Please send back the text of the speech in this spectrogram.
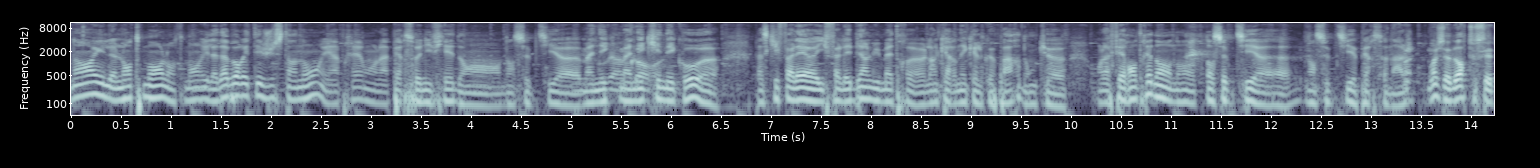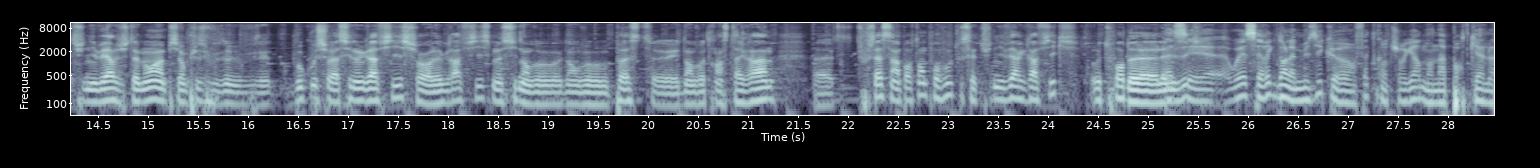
Non, il lentement, lentement. Il a d'abord été juste un nom et après on l'a personnifié dans, dans ce petit euh, mani- mannequin écho euh, parce qu'il fallait, il fallait bien lui mettre l'incarner quelque part. Donc euh, on l'a fait rentrer dans dans, dans, ce, petit, euh, dans ce petit personnage. Moi j'adore tout cet univers justement, et puis en plus vous, vous, êtes beaucoup sur la scénographie, sur le graphisme aussi dans vos, dans vos posts et dans votre Instagram. Euh, tout ça c'est important pour vous, tout cet univers graphique autour de la, bah, musique? Ouais c'est vrai que dans la musique, en fait quand tu regardes dans n'importe quel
